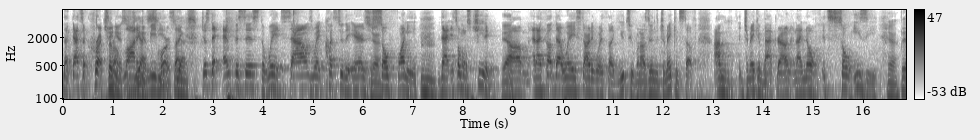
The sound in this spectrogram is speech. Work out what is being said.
like that's a crutch Genius. for a lot Yes, of of comedians. course. Like Yes. just the emphasis, the way it sounds, the way it cuts through the air is just Yeah. so funny that it's almost cheating. Yeah. Um, and I felt that way starting with like YouTube when I was doing the Jamaican stuff. I'm Jamaican background, and I know it's so easy Yeah. Yeah.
